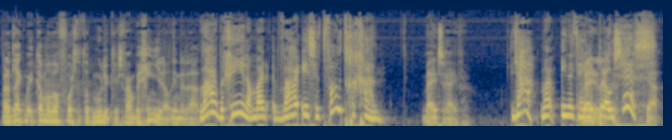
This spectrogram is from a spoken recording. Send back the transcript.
Maar dat lijkt me, ik kan me wel voorstellen dat dat moeilijk is. Waar begin je dan inderdaad? Waar begin je dan? Maar waar is het fout gegaan? Bij het schrijven. Ja, maar in het hele proces. Ja.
